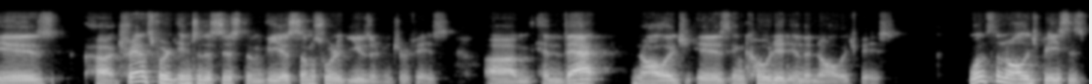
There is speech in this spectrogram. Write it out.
is uh, transferred into the system via some sort of user interface. Um, and that knowledge is encoded in the knowledge base. Once the knowledge base is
